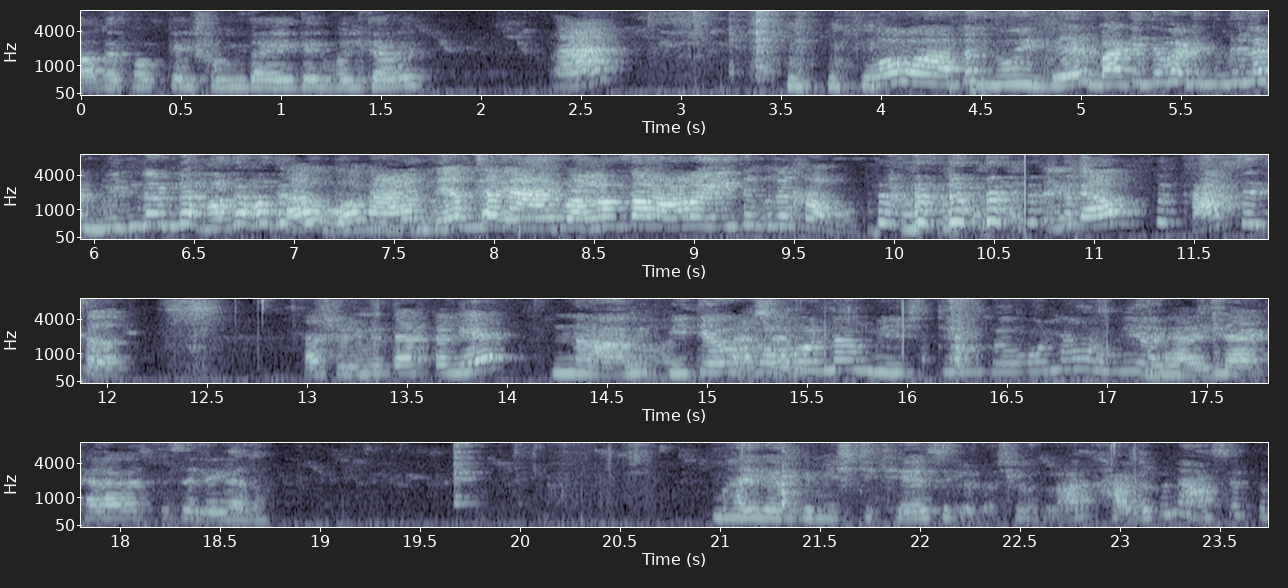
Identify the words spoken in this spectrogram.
তাদের পক্ষেই সুবিধা এইটাই বলতে হবে। হ্যাঁ? ও তো দুই বের বাটিতে বাটিতে দিলে বিন্ডার না হাতে হাতে ও আর দেখছে না আমি বললাম তো আমরা এইতে করে খাব। তুমি দাও খাচ্ছি তো। তা সুস্মিতা একটা নিয়ে না আমি পিঠেও। খাব না মিষ্টিও খাব না আমি ভাইটা খেলা করতে চলে গেল। ভাই কালকে মিষ্টি খেয়েছিল রসগোল্লা আর খাবে কোনে আসে তো।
